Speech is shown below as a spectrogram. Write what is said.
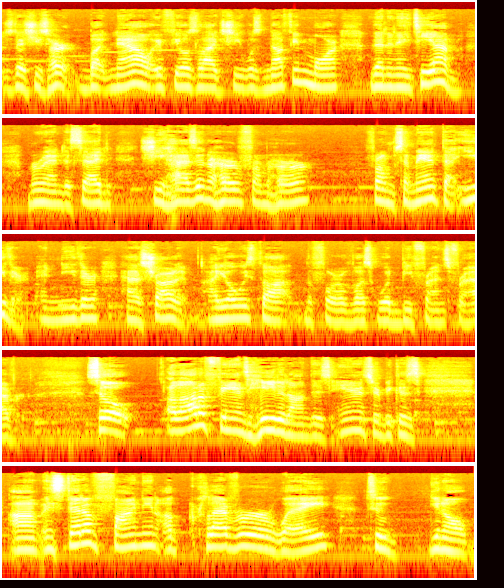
that she's hurt, but now it feels like she was nothing more than an ATM. Miranda said she hasn't heard from her from Samantha either, and neither has Charlotte. I always thought the four of us would be friends forever. So a lot of fans hated on this answer because um, instead of finding a cleverer way to, you know,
